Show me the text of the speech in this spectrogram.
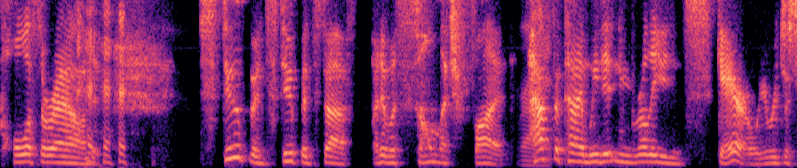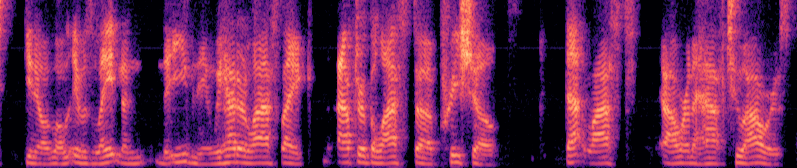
pull us around stupid, stupid stuff, but it was so much fun. Right. Half the time we didn't really even scare. We were just, you know, it was late in the evening. We had our last, like, after the last uh, pre show, that last hour and a half, two hours,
